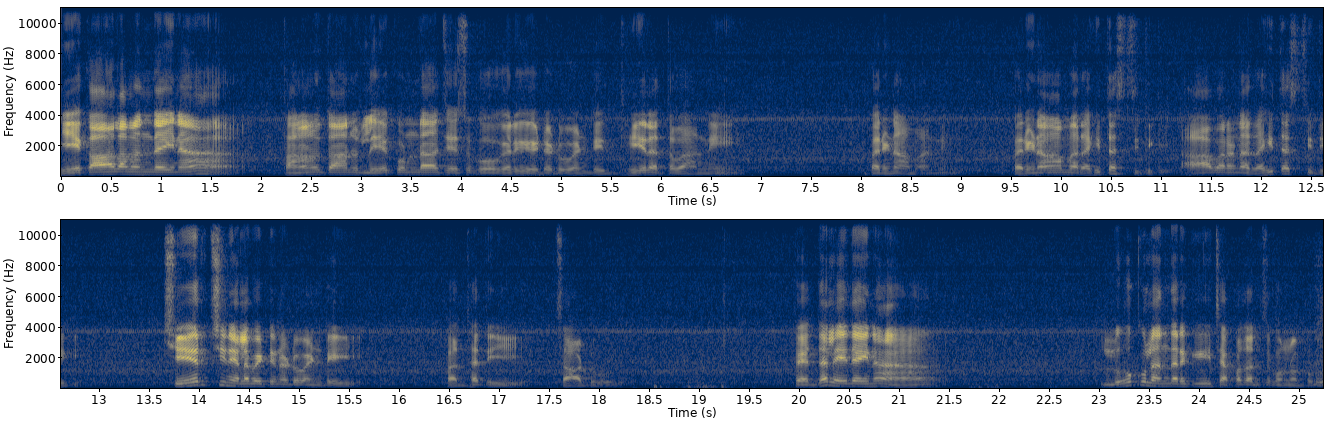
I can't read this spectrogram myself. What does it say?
ఏ కాలమందైనా తనను తాను లేకుండా చేసుకోగలిగేటటువంటి ధీరత్వాన్ని పరిణామాన్ని పరిణామరహిత స్థితికి ఆవరణ రహిత స్థితికి చేర్చి నిలబెట్టినటువంటి పద్ధతి చాటువులు. పెద్దలు ఏదైనా లోకులందరికీ చెప్పదలుచుకున్నప్పుడు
